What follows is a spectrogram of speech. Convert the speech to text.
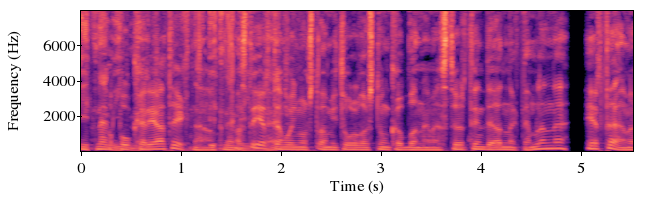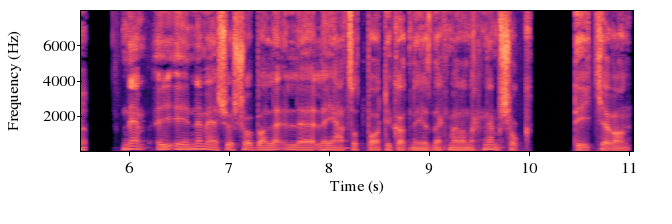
Itt nem a pókerjátéknál? Itt nem Azt értem, megy. hogy most amit olvastunk, abban nem ez történt, de annak nem lenne értelme. Nem, nem elsősorban le, le, lejátszott partikat néznek, mert annak nem sok tétje van.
